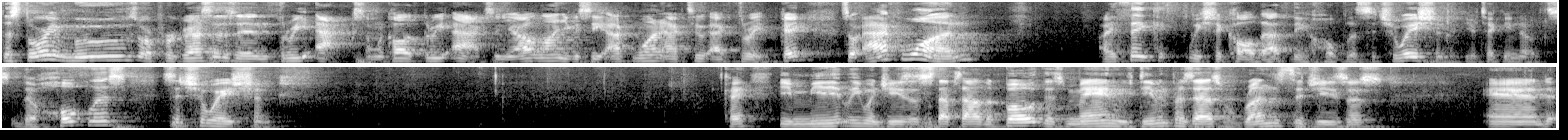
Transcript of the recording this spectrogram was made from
the story moves or progresses in three acts. I'm going to call it three acts. In your outline, you can see Act 1, Act 2, Act 3. Okay? So Act 1, I think we should call that the hopeless situation, if you're taking notes. The hopeless situation. Okay? Immediately when Jesus steps out of the boat, this man who's demon possessed runs to Jesus And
